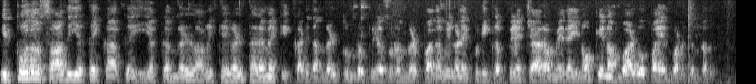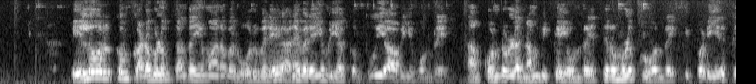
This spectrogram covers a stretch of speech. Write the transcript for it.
இப்போதோ சாதியத்தை காக்க இயக்கங்கள் அறிக்கைகள் தலைமைக்கு கடிதங்கள் துண்டு பிரசுரங்கள் பதவிகளை பிடிக்க பிரச்சாரம் இதை நோக்கி நம் வாழ்வு பயன்படுகின்றது? எல்லோருக்கும் கடவுளும் தந்தையுமானவர் ஒருவரே அனைவரையும் இயக்கும் தூய ஆவியும் ஒன்றே நாம் கொண்டுள்ள நம்பிக்கை ஒன்றே திருமுழுக்கு ஒன்றே. இப்படி இருக்க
